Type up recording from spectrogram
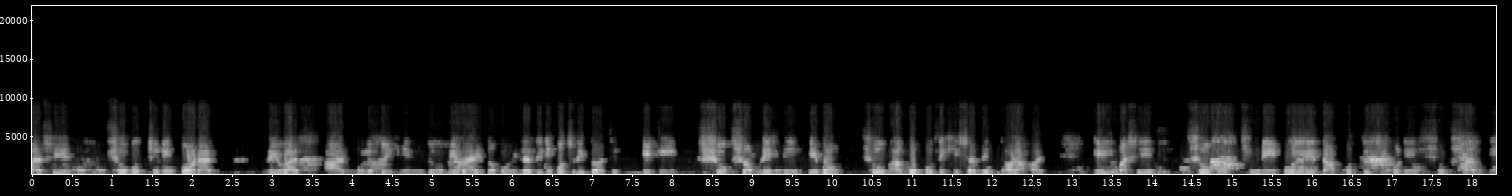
মাসে সবুজ চুরি পরার রেওয়াজ আর মূলত হিন্দু বিবাহিত মহিলাদেরই প্রচলিত আছে। এটি সুখ সমৃদ্ধি এবং সৌভাগ্য প্রতীক হিসাবে ধরা হয়। এই মাসে সবুজ চুরি পরলে দাম্পত্য জীবনে সুখ শান্তি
